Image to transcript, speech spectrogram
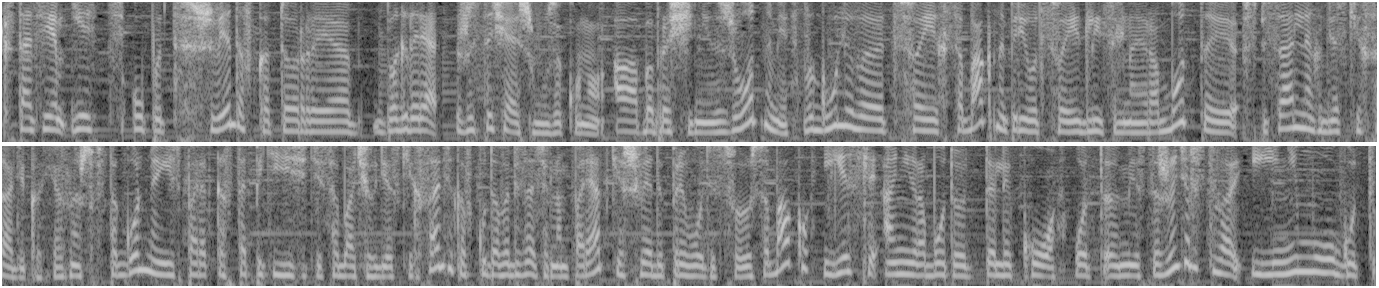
Кстати, есть опыт шведов, которые благодаря жесточайшему закону об обращении с животными выгуливают своих собак на период своей длительной работы в специальных детских садиках. Я знаю, что в Стокгольме есть порядка 150 собачьих детских садиков, куда в обязательном порядке шведы приводят свою собаку. И если они работают далеко от места жительства и не могут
